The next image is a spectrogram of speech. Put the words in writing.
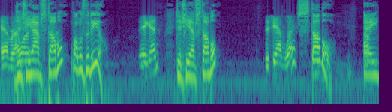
ever. Did she have stubble? What was the deal? Say again? Did she have stubble? Did she have what? Stubble. A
